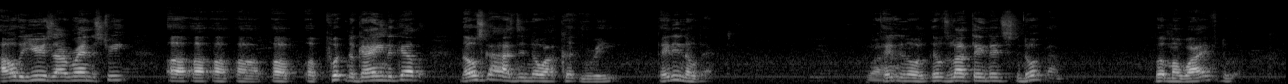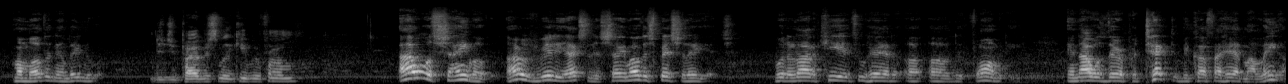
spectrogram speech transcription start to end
All the years I ran the street, uh, uh, uh, uh, putting the gang together, those guys didn't know I couldn't read. They didn't know that. Wow. They didn't know. There was a lot of things they just didn't know about me. But my wife knew it. My mother and them, they knew it. Did you purposely keep it from them? I was ashamed of it. I was really actually ashamed. I was a special ed with a lot of kids who had a, a deformity. And I was there protected because I had my limbs.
